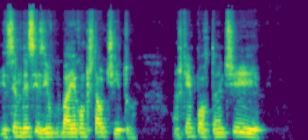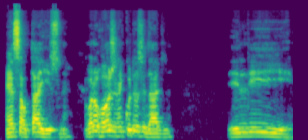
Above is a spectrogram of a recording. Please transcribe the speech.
e sendo decisivo para o Bahia conquistar o título. Acho que é importante ressaltar isso, né? Agora o Roger, né? Curiosidade, né? Ele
